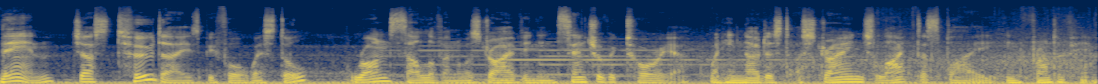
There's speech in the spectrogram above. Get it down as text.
Then, just two days before Westall, Ron Sullivan was driving in central Victoria when he noticed a strange light display in front of him.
